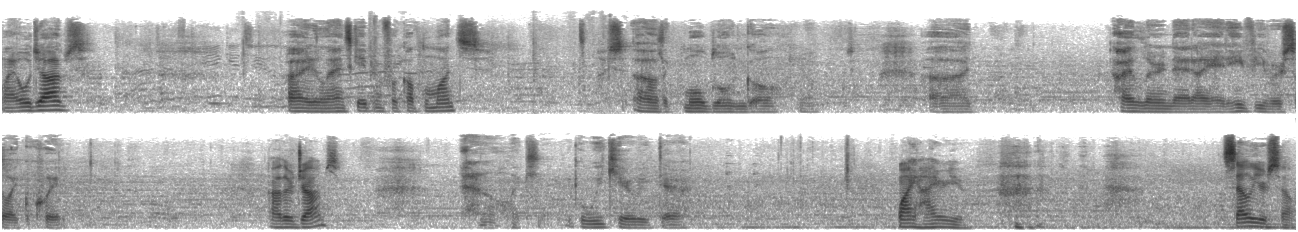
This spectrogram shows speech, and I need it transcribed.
My old jobs. I did landscaping for a couple months. Uh, like mow, blow, and go. You know. Uh, I learned that I had hay fever, so I quit. Other jobs? I don't know, like like a week here, a week there. Why hire you? Sell yourself.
